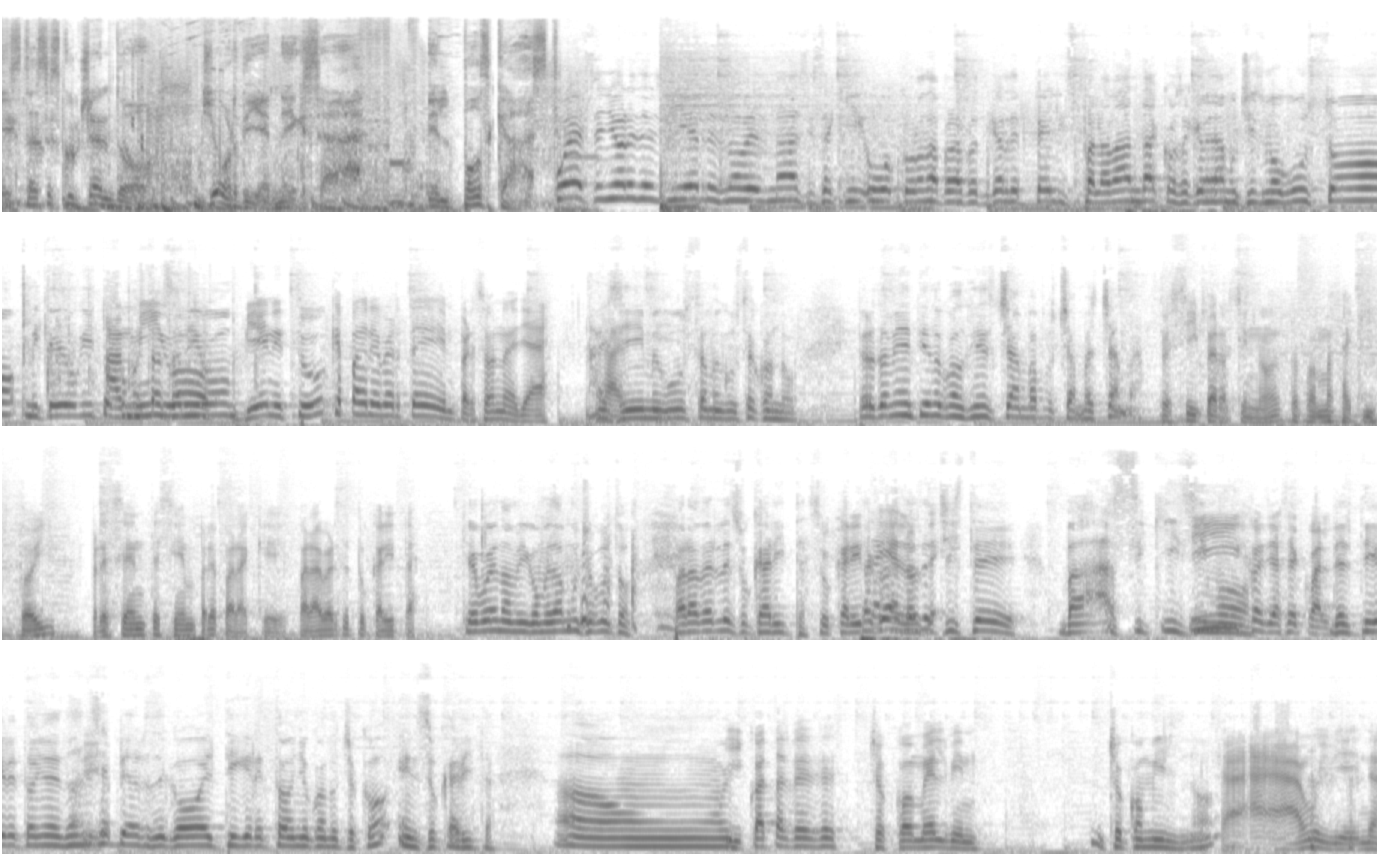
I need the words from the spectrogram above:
Estás escuchando Jordi en Exa, el podcast. Pues señores, es viernes una vez más. Está aquí Hugo Corona para platicar de pelis para la banda, cosa que me da muchísimo gusto. Mi querido Huguito, ¿cómo amigo, estás, amigo? Bien, ¿y tú? Qué padre verte en persona ya. Ay, sí, me gusta, me gusta cuando... Pero también entiendo cuando tienes chamba, pues chamba es chamba. Pues sí, pero si no, de todas formas aquí estoy presente siempre para que para verte tu carita. Qué bueno, amigo, me da mucho gusto para verle su carita. Su carita ¿Te y a los de- chiste basiquísimo? Hijos, ya sé cuál. Del tigre Toño. ¿De dónde se perdió el tigre Toño cuando chocó? En su carita. ¿Y cuántas veces chocó Melvin? Chocomil, ¿no? Ah, muy bien,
